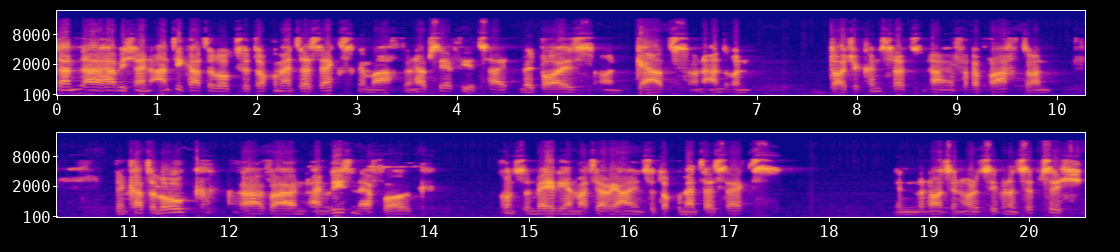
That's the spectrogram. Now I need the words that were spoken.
dann äh, habe ich einen Antikatalog zu Documenta 6 gemacht und habe sehr viel Zeit mit Beuys und Gerz und anderen deutschen Künstlern äh, verbracht. Und der Katalog äh, war ein, ein Riesenerfolg. Kunst und Medien, Materialien zu Documenta 6 in 1977.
